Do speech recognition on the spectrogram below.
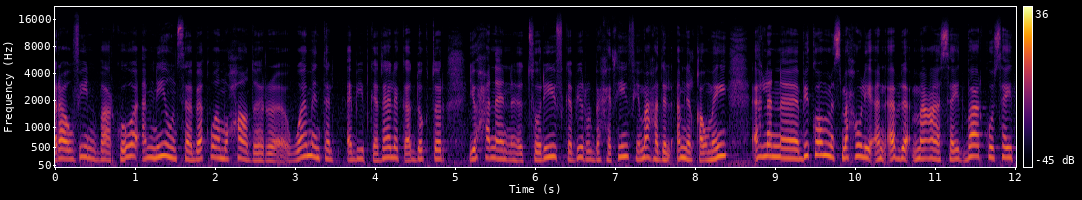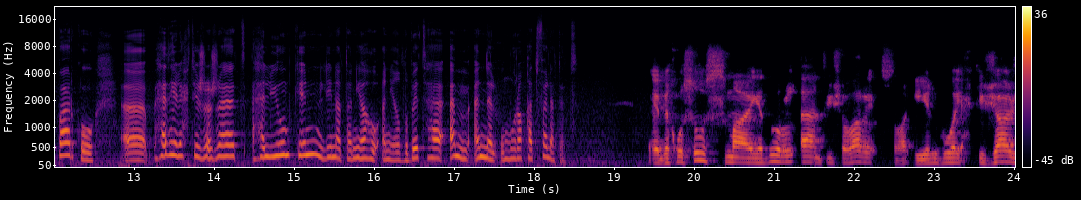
راوفين باركو أمني سابق ومحاضر ومن تل أبيب كذلك الدكتور يوحنان توريف كبير الباحثين في معهد الأمن القومي. أهلا بكم. اسمحوا لي أن أبدأ مع سيد باركو. سيد باركو آه هذه الاحتجاجات هل يمكن لنتنياهو أن يضبطها أم أن الأمور قد فلتت؟ بخصوص ما يدور الآن في شوارع إسرائيل هو احتجاج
